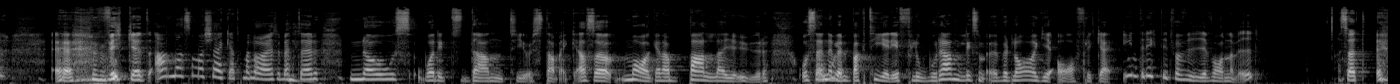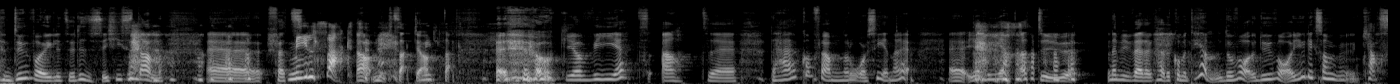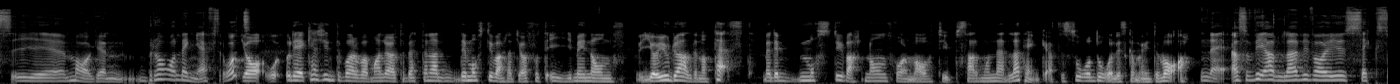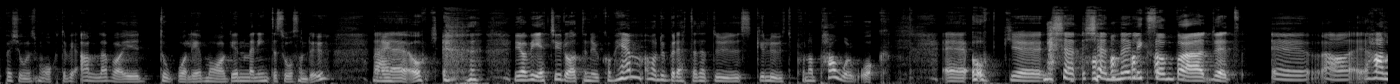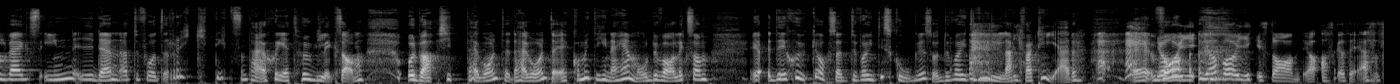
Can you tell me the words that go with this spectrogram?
vilket alla som har käkat malariatabletter knows what it's done to your stomach. Alltså magarna ballar ju ur. Och sen är väl bakteriefloran liksom överlag i Afrika inte riktigt vad vi är vana vid. Så att du var ju lite risig i kistan. eh, att, milt sagt! Ja, milt sagt ja. Milt sagt. och jag vet att eh, det här kom fram några år senare. Eh, jag vet att du när vi väl hade kommit hem, då var, du var ju liksom kass i magen bra länge efteråt. Ja, och det kanske inte bara var malariatabletterna. Det måste ju varit att jag har fått i mig någon. Jag gjorde aldrig något test, men det måste ju varit någon form av typ salmonella tänker jag, för så dålig ska man ju inte vara. Nej, alltså vi alla, vi var ju sex personer som åkte. Vi alla var ju dåliga i magen, men inte så som du. Nej. Eh, och jag vet ju då att när du kom hem har du berättat att du skulle ut på någon powerwalk eh, och eh, känner liksom bara, du vet eh, ja, halvvägs in i den att du får ett riktigt sånt här skethugg liksom. Och du bara shit, det här går inte, det här går inte, jag kommer inte hinna hem. Och du var liksom, det är sjuka också att du var inte i skogen så, du var i ett villakvarter. Eh, jag, var, jag var och gick i stan, ja ska sägas.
